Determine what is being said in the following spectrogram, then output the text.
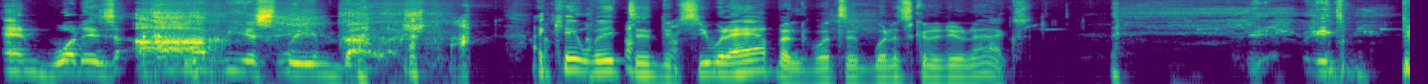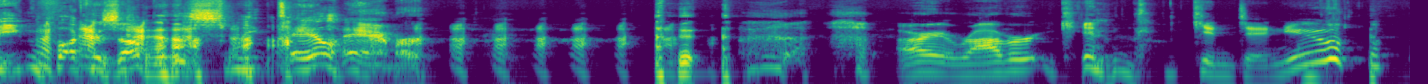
and what is obviously embellished. I can't wait to see what happens. What's it, what it's going to do next? It's beating fuckers up with a sweet tail hammer. All right, Robert, can continue.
